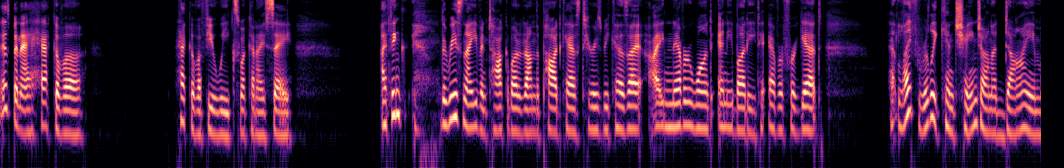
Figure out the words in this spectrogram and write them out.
it's been a heck of a heck of a few weeks. What can I say? I think the reason I even talk about it on the podcast here is because I, I never want anybody to ever forget that life really can change on a dime.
